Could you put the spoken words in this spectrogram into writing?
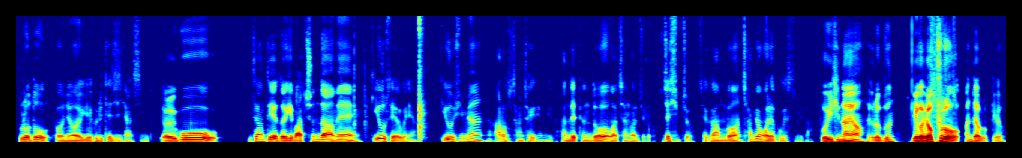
불어도 전혀 이게 흐릿해지지 않습니다. 열고 이 상태에서 이게 맞춘 다음에 끼우세요 그냥. 끼우시면 알아서 장착이 됩니다. 반대편도 마찬가지로. 진짜 쉽죠? 제가 한번 착용을 해보겠습니다. 보이시나요 여러분? 얘가 옆으로 앉아 볼게요.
